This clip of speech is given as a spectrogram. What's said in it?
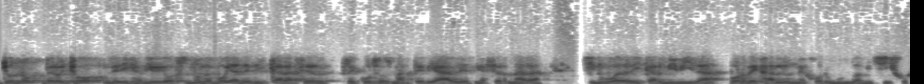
yo no, pero yo le dije a Dios, no me voy a dedicar a hacer recursos materiales ni a hacer nada, sino voy a dedicar mi vida por dejarle un mejor mundo a mis hijos.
